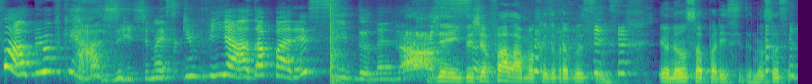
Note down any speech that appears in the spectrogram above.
Fábio. Eu fiquei, ah, gente, mas que viado aparecido, né? Nossa. Gente, deixa eu falar uma coisa pra vocês. Eu não sou parecida, não sou assim.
